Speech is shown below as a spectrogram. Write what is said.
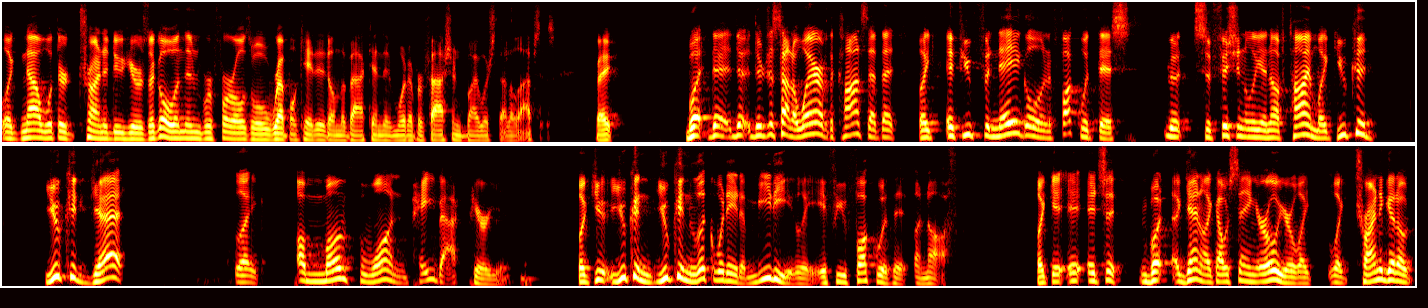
like now what they're trying to do here is like, oh, and then referrals will replicate it on the back end in whatever fashion by which that elapses. Right. But they're just not aware of the concept that like if you finagle and fuck with this uh, sufficiently enough time, like you could you could get like a month one payback period. Like you you can you can liquidate immediately if you fuck with it enough. Like it, it, it's a but again, like I was saying earlier, like like trying to get a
